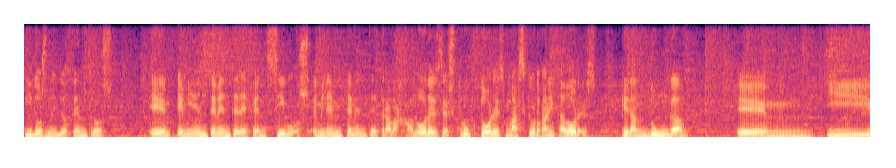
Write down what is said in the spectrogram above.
y dos mediocentros eh, eminentemente defensivos, eminentemente trabajadores, destructores, más que organizadores, que eran Dunga eh, y,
